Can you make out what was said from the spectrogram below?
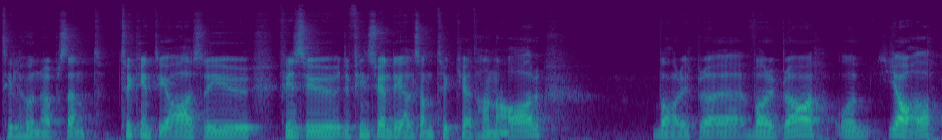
till 100% Tycker inte jag. Alltså det, är ju, finns ju, det finns ju en del som tycker att han har varit bra, varit bra och ja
